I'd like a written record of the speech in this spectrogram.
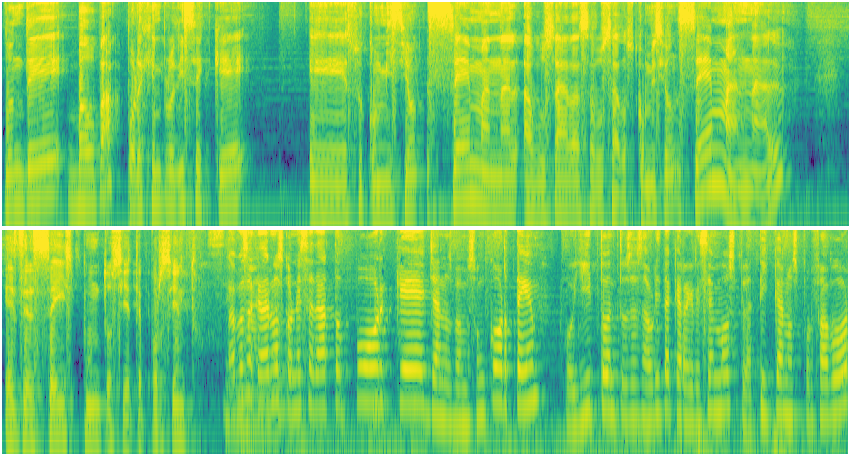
donde Baobab, por ejemplo, dice que eh, su comisión semanal, abusadas, abusados, comisión semanal es del 6.7%. Vamos a quedarnos con ese dato porque ya nos vamos a un corte, pollito. Entonces, ahorita que regresemos, platícanos, por favor,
